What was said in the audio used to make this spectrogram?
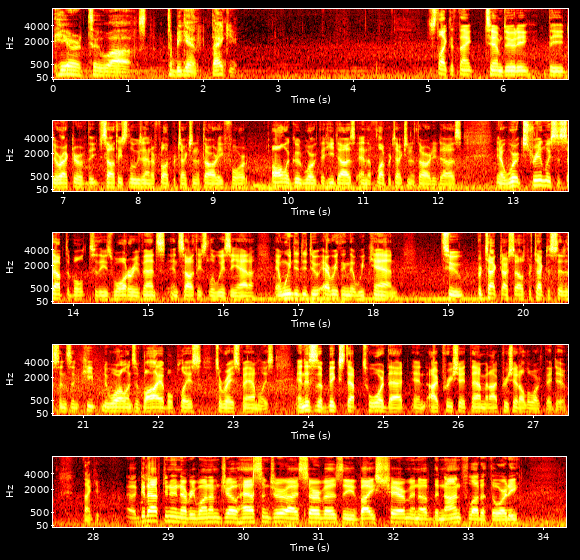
here to, uh, to begin. Thank you. Just like to thank Tim Doody, the director of the Southeast Louisiana Flood Protection Authority, for all the good work that he does and the Flood Protection Authority does. You know, we're extremely susceptible to these water events in Southeast Louisiana, and we need to do everything that we can to protect ourselves, protect the citizens, and keep New Orleans a viable place to raise families. And this is a big step toward that, and I appreciate them and I appreciate all the work they do. Thank you. Uh, good afternoon, everyone. I'm Joe Hassinger. I serve as the Vice Chairman of the Non-Flood Authority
